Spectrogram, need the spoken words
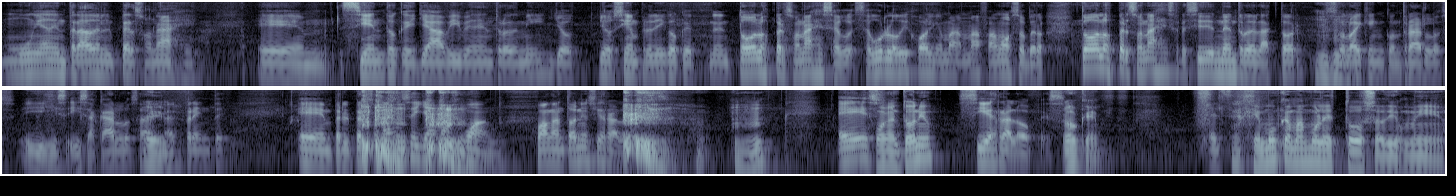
muy adentrado en el personaje. Eh, siento que ya vive dentro de mí. Yo, yo siempre digo que en todos los personajes, seguro, seguro lo dijo alguien más, más, famoso, pero todos los personajes residen dentro del actor. Solo hay que encontrarlos y, y sacarlos al, frente. Eh, pero el personaje se llama Juan. Juan Antonio Sierra López. Es Juan Antonio. Sierra López. Ok. El- Qué mosca más molestosa, Dios mío.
